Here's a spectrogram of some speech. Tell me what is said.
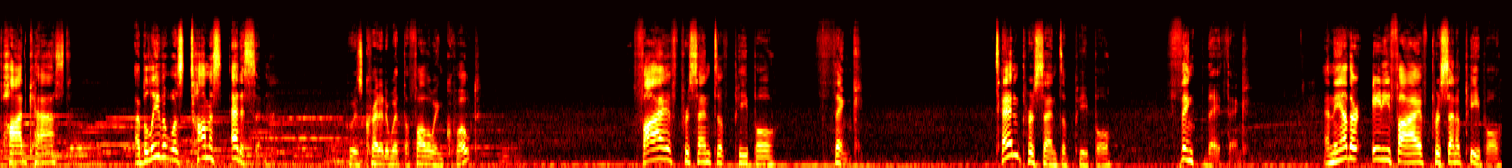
podcast. I believe it was Thomas Edison who is credited with the following quote 5% of people think, 10% of people think they think, and the other 85% of people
